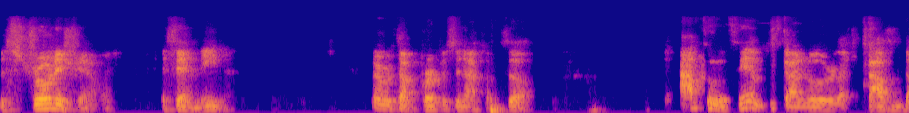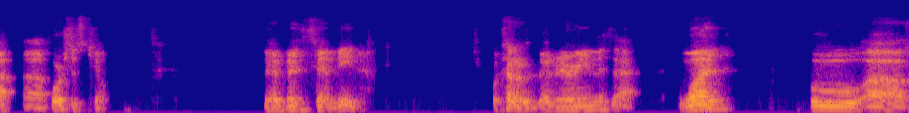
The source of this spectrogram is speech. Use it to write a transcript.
the Stronach family in Santa Anita. Remember, we talk purpose and outcome. So, outcome of him, he's gotten over like a thousand uh, horses killed that have been to Santa Anita. What kind of a veterinarian is that? One who uh,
